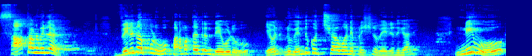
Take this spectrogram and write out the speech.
సాతాను వెళ్ళాడు. వెళ్ళినప్పుడు పరమతండ్రిని దేవుడు ఏమని నువ్వెందుకు వచ్చావు అనే ప్రశ్న వేయలేదు కానీ నీవు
